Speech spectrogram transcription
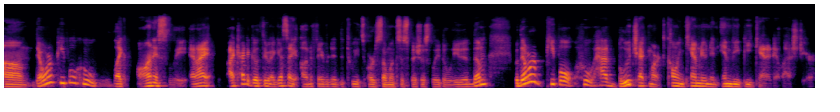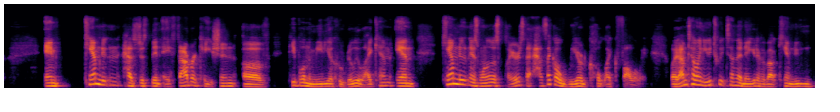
um, there were people who, like, honestly, and I, I tried to go through, I guess I unfavorited the tweets or someone suspiciously deleted them, but there were people who had blue check marks calling Cam Newton an MVP candidate last year. And Cam Newton has just been a fabrication of people in the media who really like him. And Cam Newton is one of those players that has like a weird cult like following. Like I'm telling you, tweet something negative about Cam Newton,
